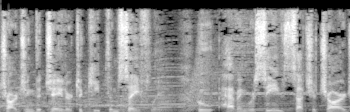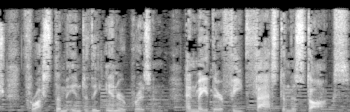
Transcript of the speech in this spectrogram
charging the jailer to keep them safely, who, having received such a charge, thrust them into the inner prison, and made their feet fast in the stocks.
